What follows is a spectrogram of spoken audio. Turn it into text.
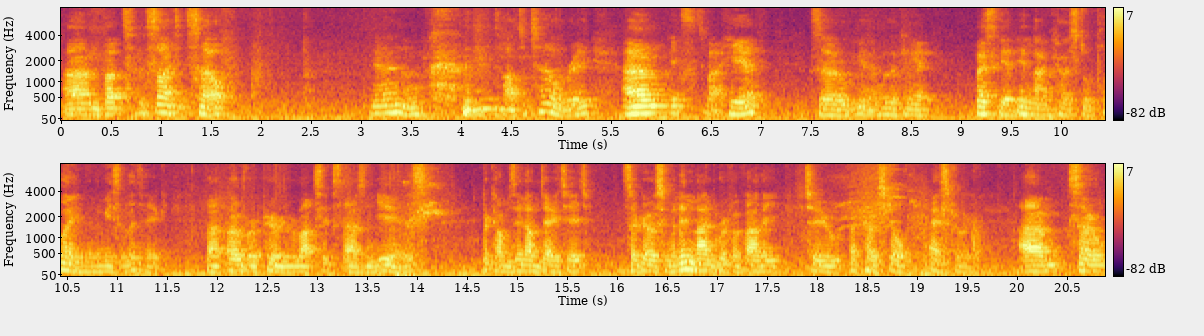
but the site itself, yeah, it's hard to tell really. Um, it's about here, so you know we're looking at basically an inland coastal plain in the Mesolithic that over a period of about 6,000 years becomes inundated, so goes from an inland river valley to a coastal estuary. Um, so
